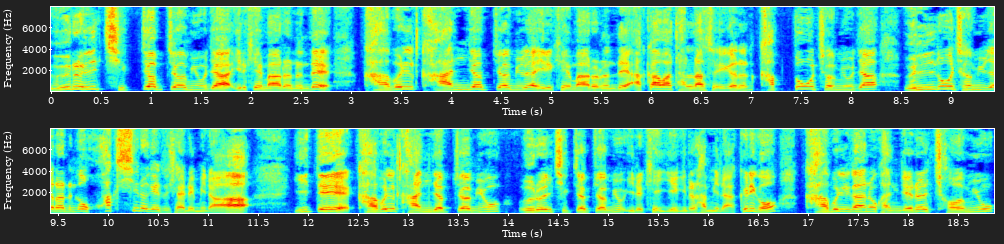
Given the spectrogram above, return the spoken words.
을을 직접 점유자 이렇게 말하는데 갑을 간접 점유자 이렇게 말하는데 아까와 달라서 이거는 갑도 점유자, 을도 점유자라는 거 확실하게 두셔야 됩니다. 이때 갑을 간접 점유, 을을 직접 점유 이렇게 얘기를 합니다. 그리고 갑을 간의 관계를 점유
